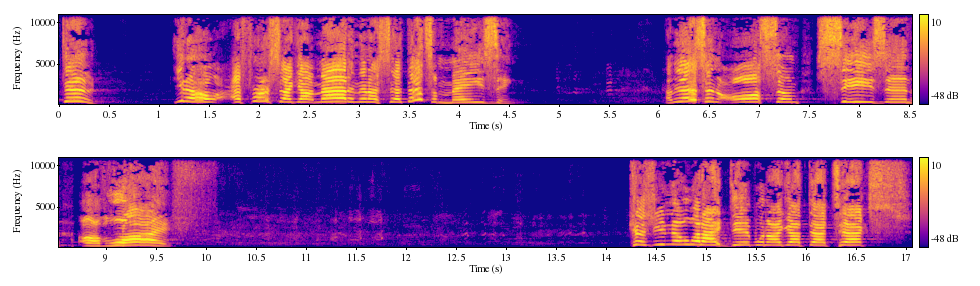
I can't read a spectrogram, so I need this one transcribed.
Dude, you know, at first I got mad and then I said, that's amazing. I mean, that's an awesome season of life. Because you know what I did when I got that text?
